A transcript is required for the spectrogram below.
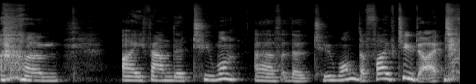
um, I found the two one uh the two one the five two diet.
